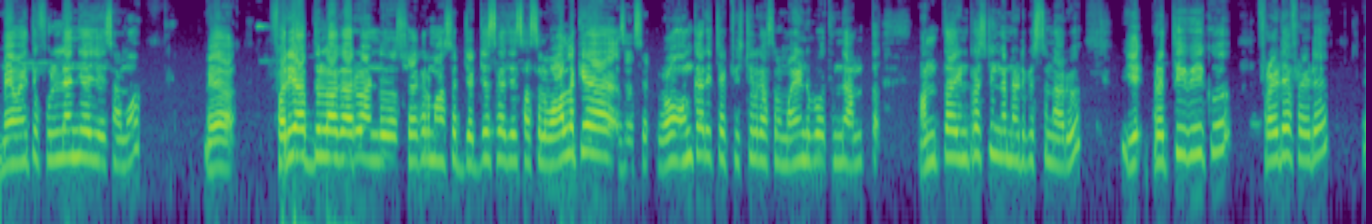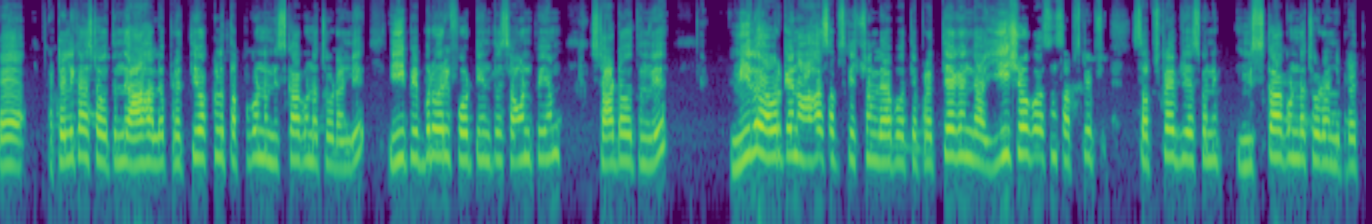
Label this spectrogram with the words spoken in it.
మేమైతే ఫుల్ ఎంజాయ్ చేసాము ఏ- ఫరీ అబ్దుల్లా గారు అండ్ శేఖర్ మాస్టర్ జడ్జెస్గా చేసి అసలు వాళ్ళకే ఓంకార్ ఇచ్చే ట్విస్టులకు అసలు మైండ్ పోతుంది. అంత అంత ఇంట్రెస్టింగ్గా నడిపిస్తున్నారు. ప్రతి వీక్ ఫ్రైడే ఫ్రైడే టెలికాస్ట్ అవుతుంది. ఆహాలో ప్రతి ఒక్కరు తప్పకుండా మిస్ కాకుండా చూడండి. ఈ February fourteenth seven PM start అవుతుంది. మీలో ఎవరికైనా ఆహా సబ్స్క్రిప్షన్ లేకపోతే ప్రత్యేకంగా ఈ షో కోసం సబ్స్క్రిప్షన్ సబ్స్క్రైబ్ చేసుకొని మిస్ కాకుండా చూడండి ప్రతి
